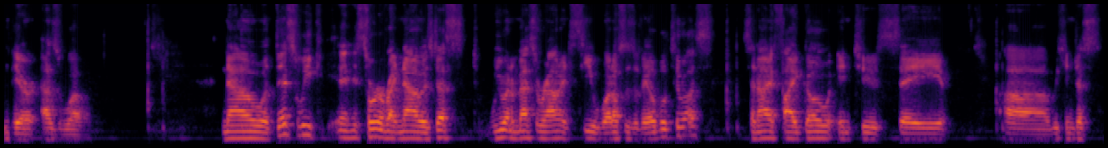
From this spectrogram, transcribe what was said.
there as well. Now, this week, it's sort of right now, is just we want to mess around and see what else is available to us. So now if I go into, say, uh, we can just,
